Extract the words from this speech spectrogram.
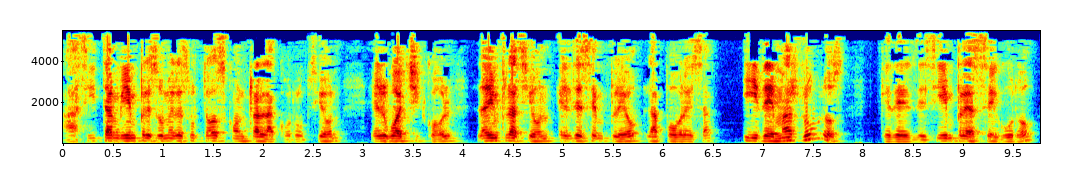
Así también presume resultados contra la corrupción el huachicol, la inflación, el desempleo, la pobreza y demás rubros que desde siempre aseguró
